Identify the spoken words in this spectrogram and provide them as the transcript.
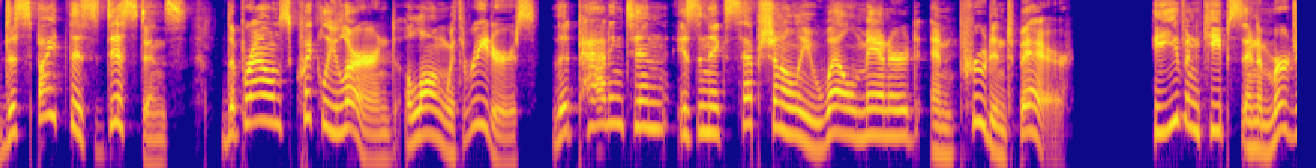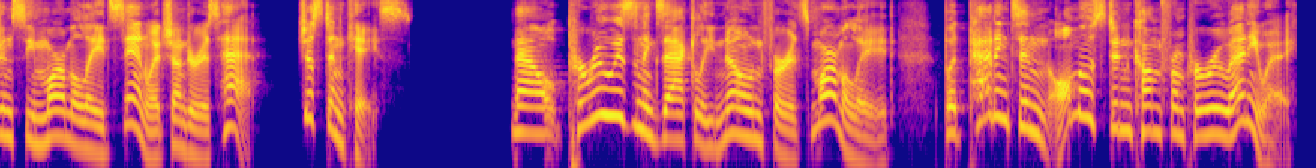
Despite this distance, the Browns quickly learned, along with readers, that Paddington is an exceptionally well mannered and prudent bear. He even keeps an emergency marmalade sandwich under his hat, just in case. Now, Peru isn't exactly known for its marmalade, but Paddington almost didn't come from Peru anyway.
